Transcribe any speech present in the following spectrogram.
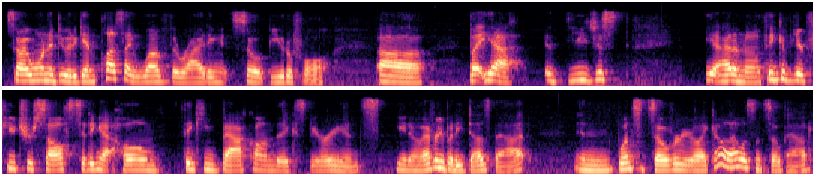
so i want to do it again plus i love the riding it's so beautiful uh, but yeah it, you just yeah i don't know. Think of your future self sitting at home thinking back on the experience. You know everybody does that. And once it's over you're like oh that wasn't so bad.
